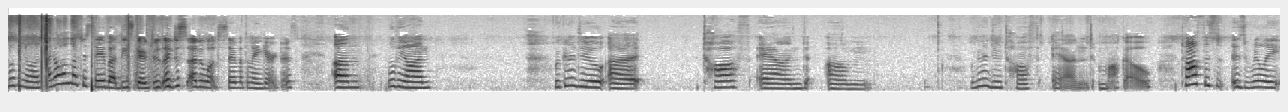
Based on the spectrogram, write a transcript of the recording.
moving on. I don't have much to say about these characters. I just had a lot to say about the main characters. Um, moving on. We're gonna do uh, Toph and um, we're gonna do Toph and Mako. Toph is is really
